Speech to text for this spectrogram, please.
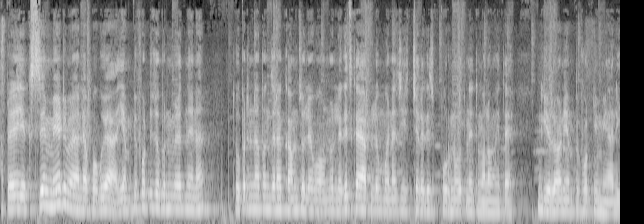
आपल्याला एक्सरे मेट मिळाल्या बघूया. एम पी फोर्टी जोपर्यंत मिळत नाही ना तोपर्यंत आपण जरा काम चालू आहे वाहून लगेच काय आपलं मनाची इच्छा लगेच पूर्ण होत नाही तुम्हाला माहीत आहे. गेलो आणि एम पी फोर्टी मिळाली.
